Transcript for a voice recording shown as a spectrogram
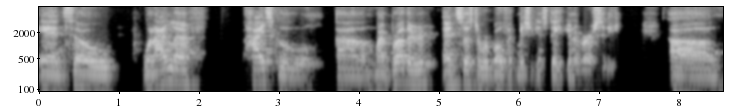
And so when I left high school, um, my brother and sister were both at Michigan State University. Um,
